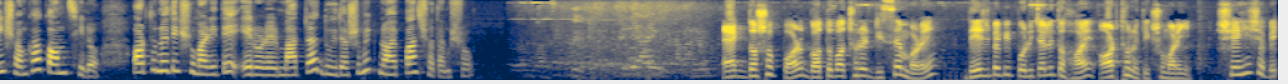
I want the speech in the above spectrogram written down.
এই সংখ্যা কম ছিল। অর্থনৈতিক শুমারিতে এরোরের মাত্রা দুই দশমিক নয় পাঁচ শতাংশ। এক দশক পর গত বছরের ডিসেম্বরে দেশব্যাপী পরিচালিত হয় অর্থনৈতিক শুমারি। সে হিসেবে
